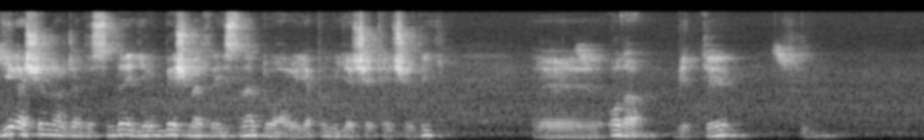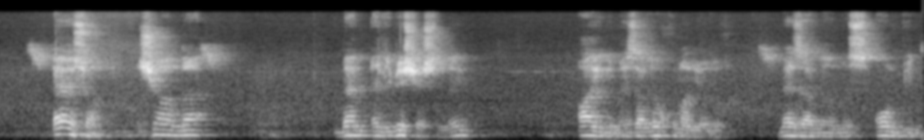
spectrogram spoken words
Yine Şırnak Caddesi'nde 25 metre istinat duvarı yapımı gerçekleştirdik. E, o da bitti. En son şu anda ben 55 yaşındayım. Aynı mezarlığı kullanıyorduk. Mezarlığımız 10 bin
